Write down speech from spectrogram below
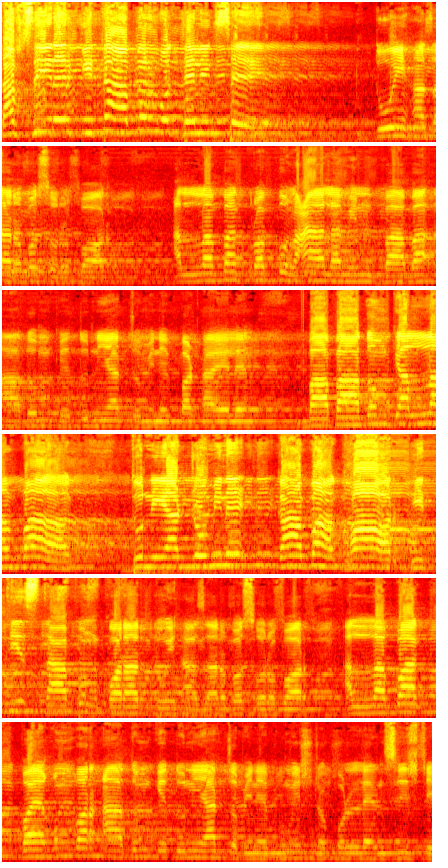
তাফসিরের কিতাবের মধ্যে লিখছে, দুই হাজার বছর পর আল্লাহ পাক রব্বুল আলামিন বাবা আদমকে দুনিয়ার জমিনে পাঠাইলেন। বাবা আদমকে আল্লাহ পাক দুনিয়ার জমিনে কাবা ঘর ভিত্তি স্থাপন করার দুই হাজার বছর পর আল্লাহ পাক পয়গম্বর আদমকে দুনিয়ার জমিনে ভূমিষ্ঠ করলেন, সৃষ্টি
